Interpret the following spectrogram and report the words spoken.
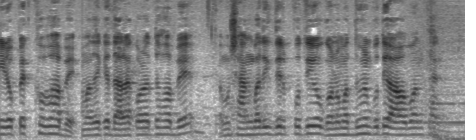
নিরপেক্ষভাবে আমাদেরকে দাঁড়া করাতে হবে এবং সাংবাদিকদের প্রতিও গণমাধ্যমের প্রতি আহ্বান থাকবে।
